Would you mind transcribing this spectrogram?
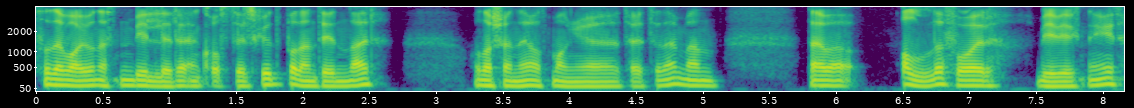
Så det var jo nesten billigere enn kosttilskudd på den tiden der. Og da skjønner jeg at mange tøy til det, men det er jo, alle får bivirkninger.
